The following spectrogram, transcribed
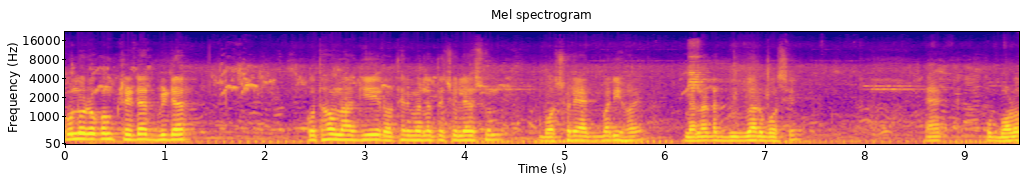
কোনো রকম ট্রেডার ব্রিডার কোথাও না গিয়ে রথের মেলাতে চলে আসুন, বছরে একবারই হয়, মেলাটা দুবার বসে, এক বড়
